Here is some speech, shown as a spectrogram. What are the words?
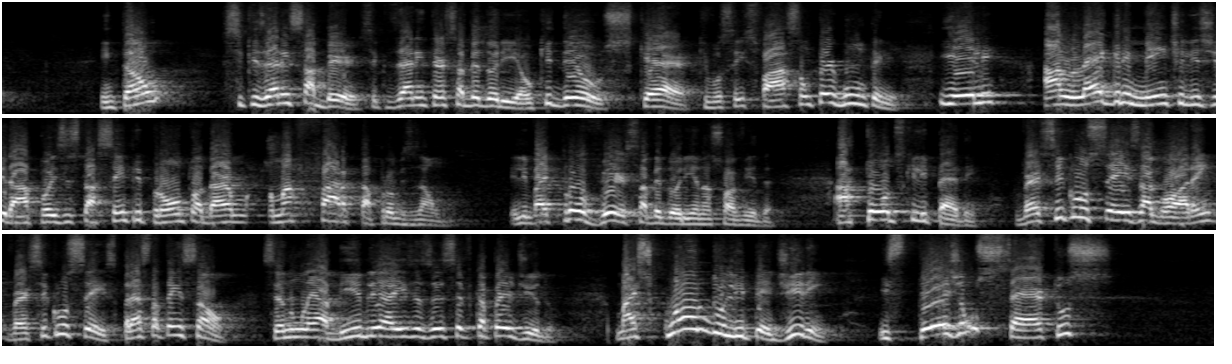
Então, se quiserem saber, se quiserem ter sabedoria, o que Deus quer que vocês façam, perguntem-lhe. E ele alegremente lhes dirá, pois está sempre pronto a dar uma farta provisão. Ele vai prover sabedoria na sua vida. A todos que lhe pedem. Versículo 6 agora, hein? Versículo 6, presta atenção. Você não lê a Bíblia, aí às vezes você fica perdido. Mas quando lhe pedirem, estejam certos,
